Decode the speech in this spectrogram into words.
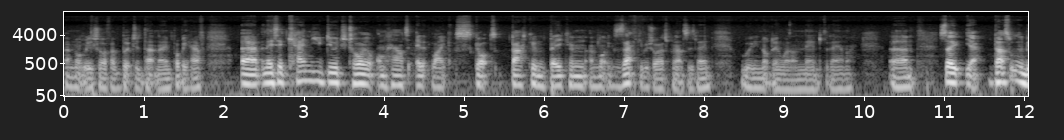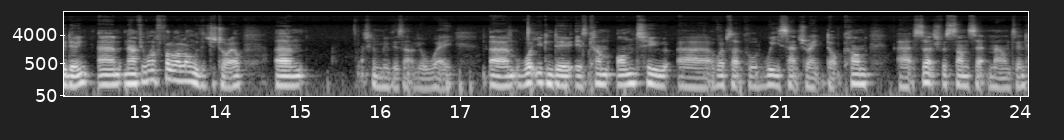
I'm not really sure if I butchered that name, probably have. Um, and they said, can you do a tutorial on how to edit like Scott Bakken, Bacon? I'm not exactly sure how to pronounce his name. Really not doing well on names today, am I? Um, so yeah, that's what we're going to be doing. Um, now, if you want to follow along with the tutorial, um, I'm just going to move this out of your way. Um, what you can do is come onto uh, a website called wesaturate.com, uh, search for Sunset Mountain,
